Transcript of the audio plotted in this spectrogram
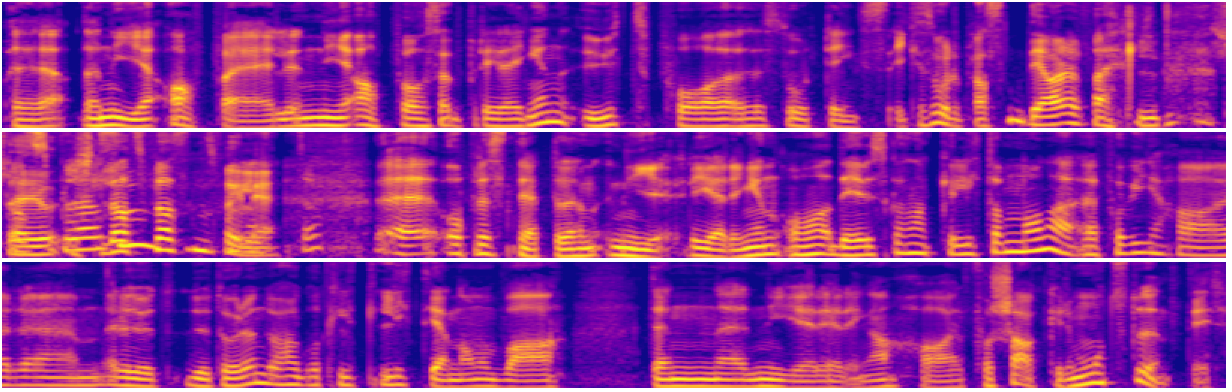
den nye Ap, eller nye Ap og Senterparti-regjeringen ut på stortings... Ikke Storplassen, de har det feil. Slottsplassen. Slottsplassen, selvfølgelig. Eh, Og presenterte den nye regjeringen. Og det vi skal snakke litt om nå, da, for vi har eh, Eller du, du Torunn, du har gått litt, litt gjennom hva den eh, nye regjeringa har for saker mot studenter.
